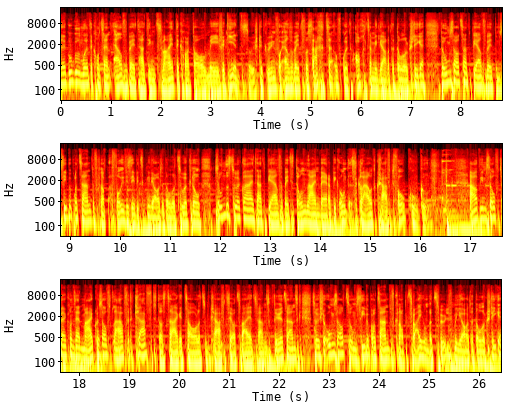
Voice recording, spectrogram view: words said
Der Google-Mutterkonzern Alphabet hat im zweiten Quartal mehr verdient. So ist der Gewinn von Alphabet von 16 auf gut 18 Milliarden Dollar gestiegen. Der Umsatz hat bei Alphabet um 7% auf knapp 75 Milliarden Dollar zugenommen. Besonders zugelegt hat bei Alphabet die Online-Werbung und das Cloud-Geschäft von Google. Auch beim Softwarekonzern Microsoft laufen Geschäfte. Das zeigen Zahlen zum Geschäftsjahr 2022-2023. So ist der Umsatz um 7% auf knapp 212 Milliarden Dollar gestiegen.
